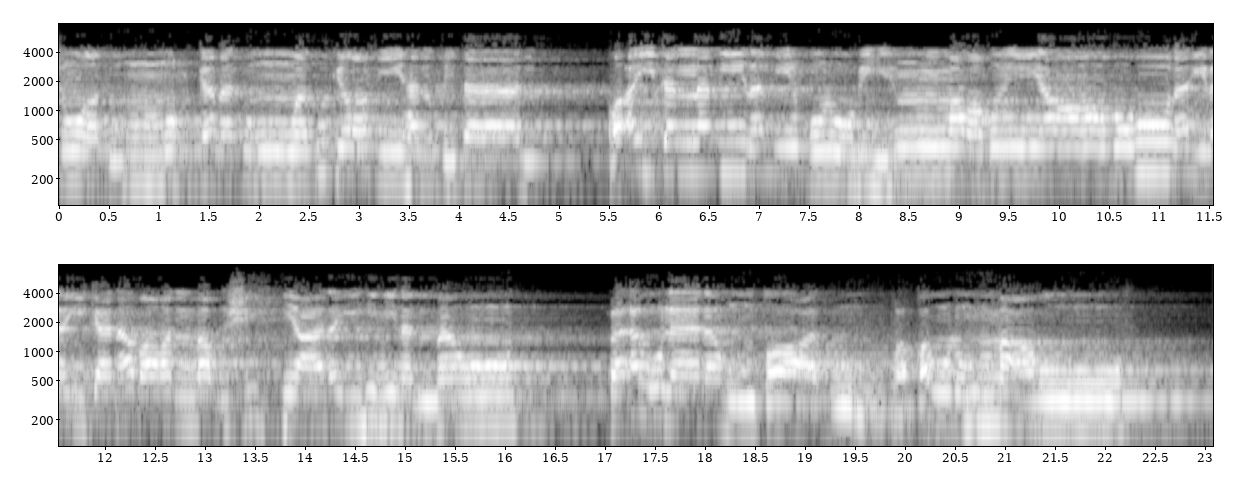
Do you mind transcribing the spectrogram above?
سورة محكمة وذكر فيها القتال. رأيت الذين في قلوبهم مرض ينظرون إليك نظر المغشي عليه من الموت فأولى لهم طاعة وقول معروف.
